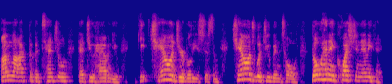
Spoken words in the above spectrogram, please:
unlock the potential that you have in you. Get, challenge your belief system, challenge what you've been told. Go ahead and question anything.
